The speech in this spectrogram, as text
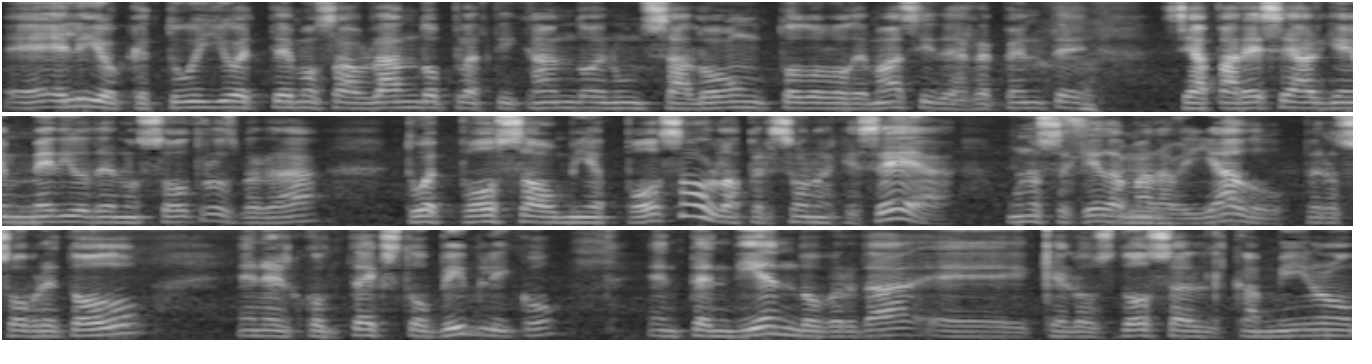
eh, Elio, que tú y yo estemos hablando, platicando en un salón, todo lo demás, y de repente se aparece alguien en medio de nosotros, ¿verdad? Tu esposa o mi esposa o la persona que sea. Uno se queda maravillado, pero sobre todo en el contexto bíblico, entendiendo, ¿verdad?, eh, que los dos al camino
